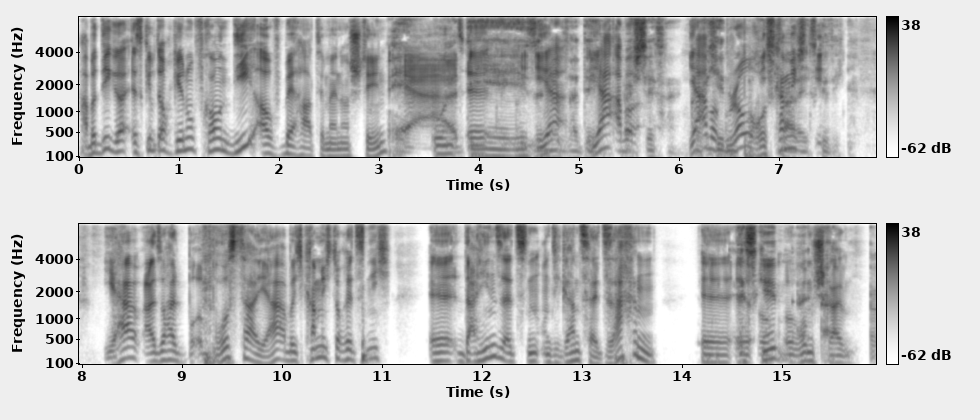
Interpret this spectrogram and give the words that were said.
Aber Digga, es gibt auch genug Frauen, die auf behaarte Männer stehen. Ja, und, äh, ja, ja, aber, ja, aber Bro, ich kann mich, ja, also halt Brusthaar, ja, aber ich kann mich doch jetzt nicht äh, da hinsetzen und die ganze Zeit Sachen äh, es äh, geht, rumschreiben. Äh,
